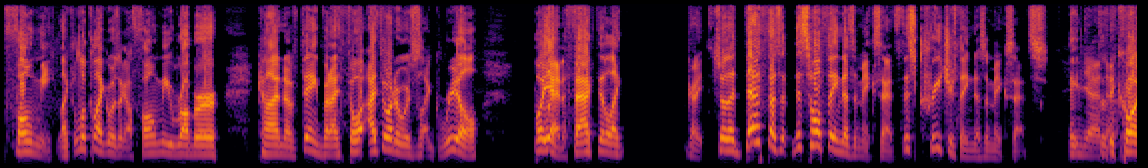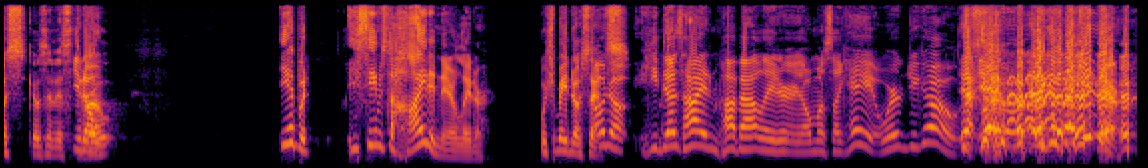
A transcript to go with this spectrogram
foamy, like it looked like it was like a foamy rubber kind of thing. But I thought I thought it was like real. But yeah, the fact that like, okay, so the death doesn't. This whole thing doesn't make sense. This creature thing doesn't make sense Yeah, no. because Goes in his You know, yeah, but he seems to hide in there later, which made no sense. Oh no, he does hide and pop out later, almost like, "Hey, where'd you go?" Yeah, yeah, and he goes back in there.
